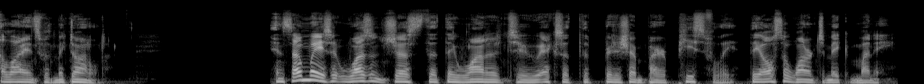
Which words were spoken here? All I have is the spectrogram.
alliance with Macdonald. In some ways, it wasn't just that they wanted to exit the British Empire peacefully. They also wanted to make money.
